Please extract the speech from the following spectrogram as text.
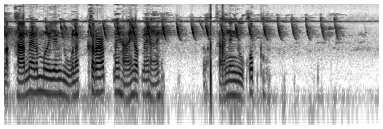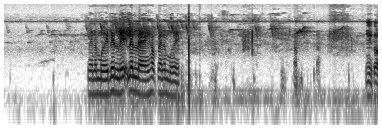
หลักฐานแม่น้ำเมยยังอยู่นะครับ ไม่หายครับไม่หาย หลักฐานยังอยู่ครบ แม่น้ำเมยเล่นเละเล่นแรงครับแม่น้ำเมยครับนี่ก็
